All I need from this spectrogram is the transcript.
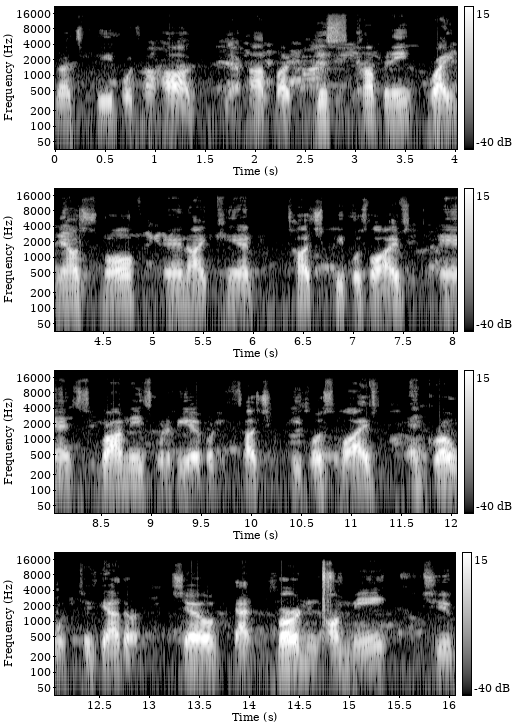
much people to hug. Yeah. Uh, but this company right now is small, and I can touch people's lives, and Rami's going to be able to touch people's lives and grow together. So that burden on me to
